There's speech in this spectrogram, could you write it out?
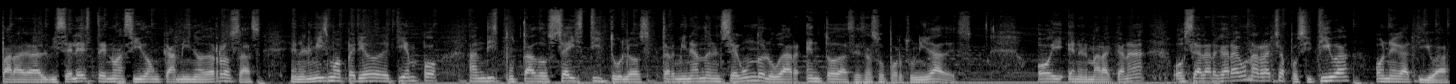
Para el albiceleste no ha sido un camino de rosas. En el mismo periodo de tiempo han disputado 6 títulos, terminando en el segundo lugar en todas esas oportunidades. Hoy en el Maracaná o se alargará una racha positiva o negativa,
